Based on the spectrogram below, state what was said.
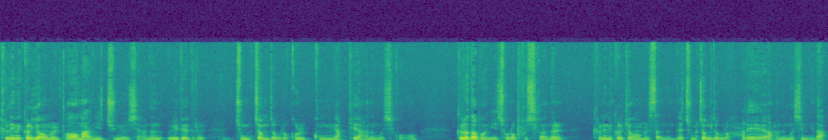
클리니컬 경험을 더 많이 중요시하는 의대들을 중점적으로 공략해야 하는 것이고 그러다 보니 졸업 후 시간을 클리니컬 경험을 쌓는데 중점적으로 할애해야 하는 것입니다.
